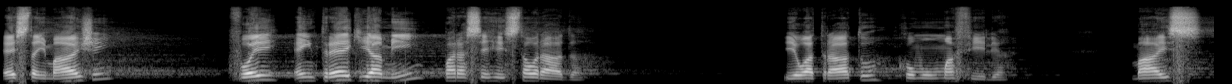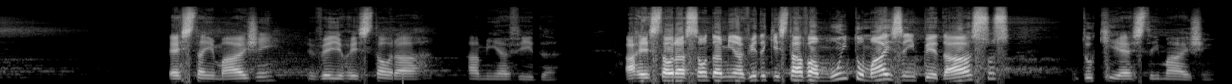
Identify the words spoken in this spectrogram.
esta imagem foi entregue a mim para ser restaurada. E eu a trato como uma filha. Mas esta imagem veio restaurar a minha vida. A restauração da minha vida que estava muito mais em pedaços do que esta imagem.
